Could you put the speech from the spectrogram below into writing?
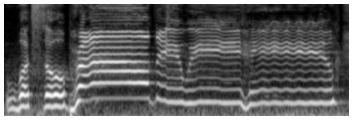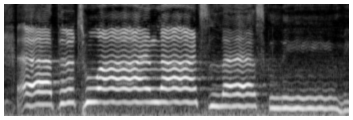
what so proudly we hailed at the twilight's last gleaming?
